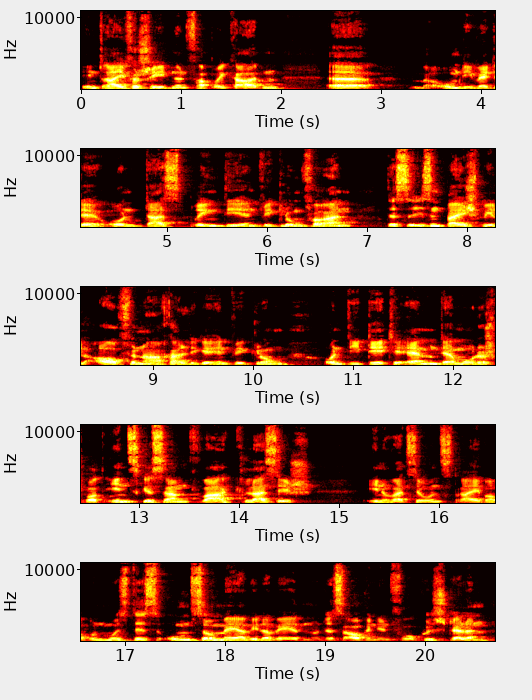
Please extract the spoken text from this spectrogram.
in drei verschiedenen Fabrikaten. Äh, um die Wette und das bringt die Entwicklung voran. Das ist ein Beispiel auch für nachhaltige Entwicklung und die DTM, der Motorsport insgesamt, war klassisch Innovationstreiber und muss das umso mehr wieder werden und das auch in den Fokus stellen.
